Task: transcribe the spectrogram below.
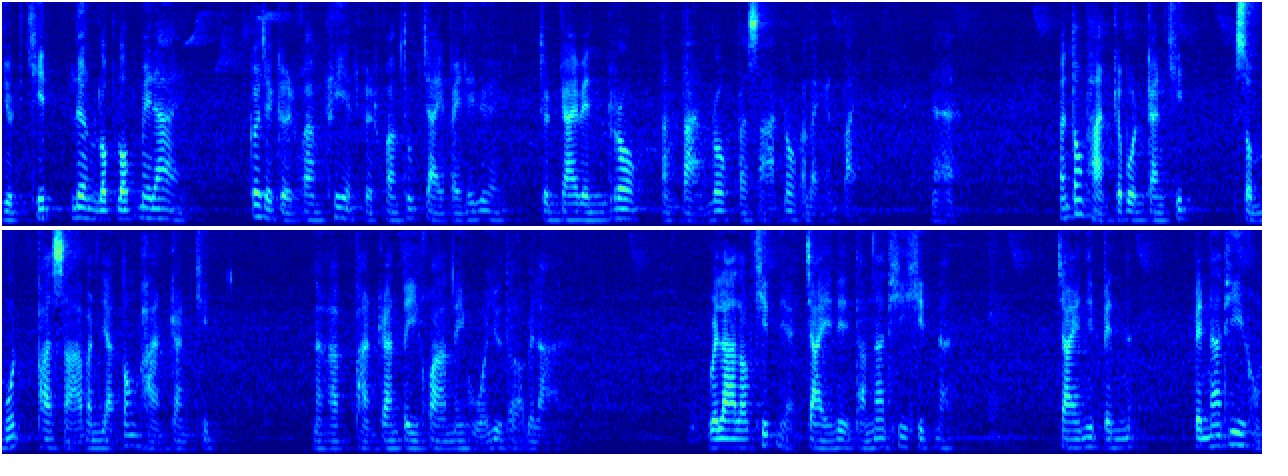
หยุดคิดเรื่องลบๆไม่ได้ ก็จะเกิดความเครียดเกิดความทุกข์ใจไปเรื่อยๆ จนกลายเป็นโรคต่างๆ โรคประสาทโรคอะไรกันไปนะฮะมันต้องผ่านกระบวนการคิดสมมุติภาษาบัญญัติต้องผ่านการคิดนะครับ ผ่านการตีความในหัวอยู่ตลอดเวลา เวลาเราคิดเนี่ยใจนี่ทำหน้าที่คิดนะ ใจนี่เป็นเป็นหน้าที่ของ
